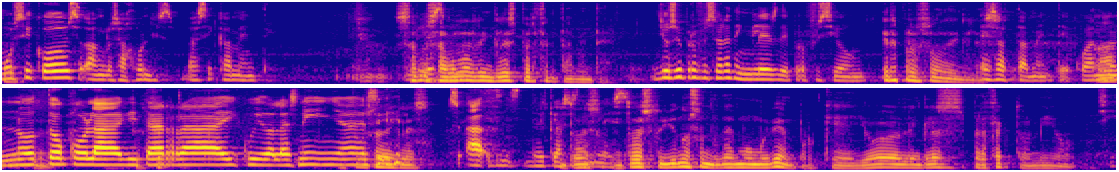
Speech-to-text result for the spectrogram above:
músicos anglosajones, básicamente. Sabes inglés- hablar inglés perfectamente. Yo soy profesora de inglés de profesión. Eres profesora de inglés. Exactamente. Cuando Ah, no vale. toco la guitarra y cuido a las niñas. Profesora de inglés. Ah, de clases Entonces, de inglés. entonces tú y yo nos entendemos muy bien, porque yo el inglés es perfecto, el mío. Sí.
